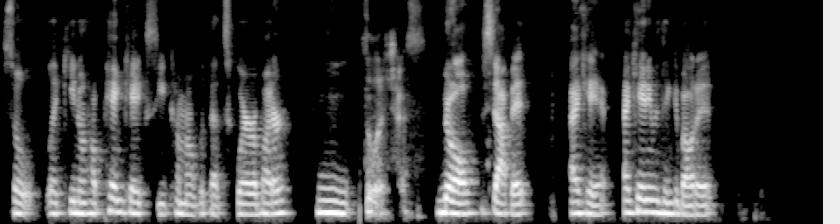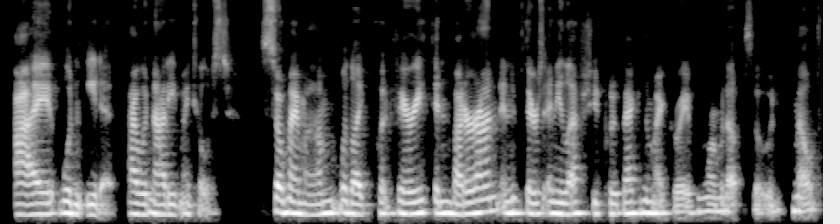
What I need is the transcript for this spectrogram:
So like you know how pancakes you come out with that square of butter? Delicious. No, stop it. I can't. I can't even think about it. I wouldn't eat it. I would not eat my toast. So my mom would like put very thin butter on, and if there's any left, she'd put it back in the microwave and warm it up so it would melt.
